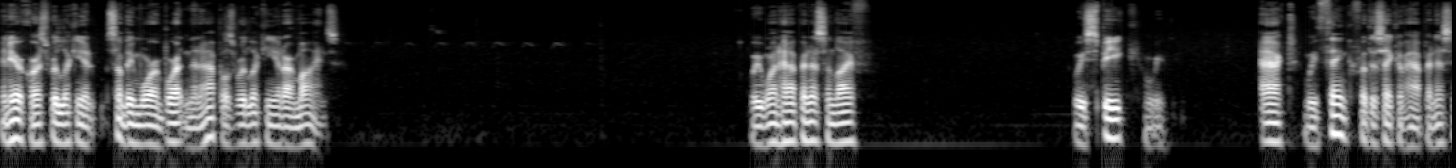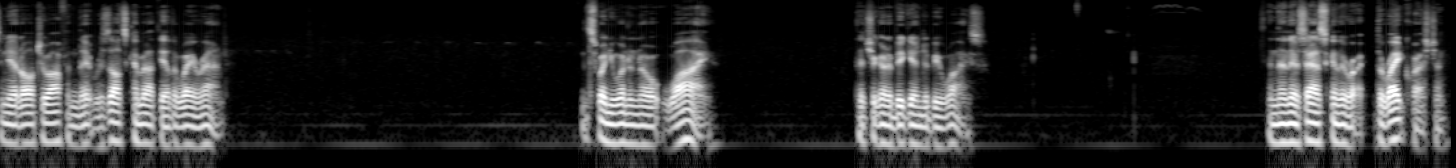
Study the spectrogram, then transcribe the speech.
And here, of course, we're looking at something more important than apples. We're looking at our minds. We want happiness in life. We speak, we act, we think for the sake of happiness, and yet all too often the results come out the other way around. It's when you want to know why that you're going to begin to be wise. And then there's asking the right, the right question.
